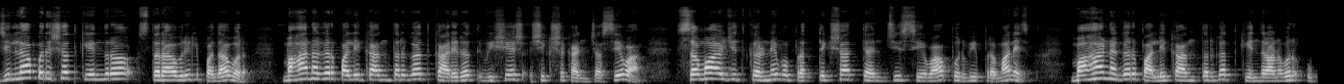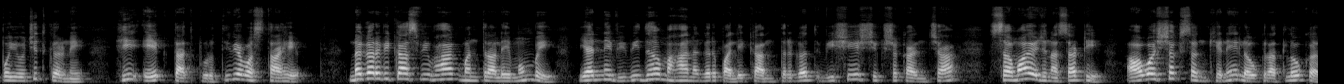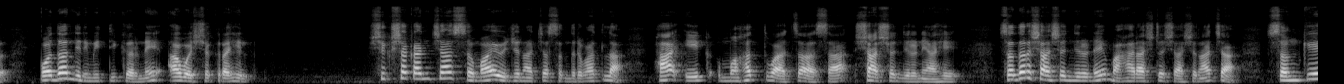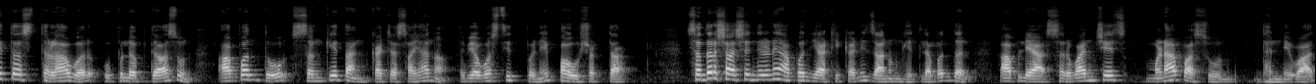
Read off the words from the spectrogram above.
जिल्हा परिषद केंद्र स्तरावरील पदावर महानगरपालिका अंतर्गत कार्यरत विशेष शिक्षकांच्या सेवा समायोजित करणे व प्रत्यक्षात त्यांची सेवा पूर्वीप्रमाणेच महानगरपालिका अंतर्गत केंद्रांवर उपयोजित करणे ही एक तात्पुरती व्यवस्था आहे. नगर विकास विभाग मंत्रालय मुंबई यांनी विविध महानगरपालिका अंतर्गत विशेष शिक्षकांच्या समायोजनासाठी आवश्यक संख्येने लवकरात लवकर पदनिर्मिती करणे आवश्यक राहील. शिक्षकांच्या समायोजनाच्या संदर्भातला हा एक महत्त्वाचा असा शासन निर्णय आहे. सदर शासन निर्णय महाराष्ट्र शासनाच्या संकेतस्थळावर उपलब्ध असून आपण तो संकेतांकाच्या सहाय्यानं व्यवस्थितपणे पाहू शकता. सदर शासन निर्णय आपण या ठिकाणी जाणून घेतल्याबद्दल आपल्या सर्वांचेच मनापासून धन्यवाद.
